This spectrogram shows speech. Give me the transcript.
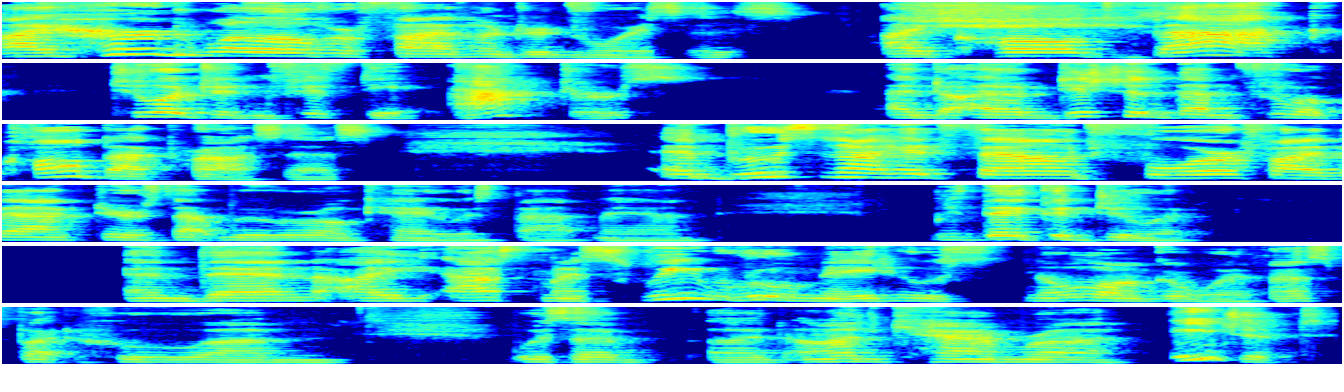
I heard well over 500 voices. I called back 250 actors and I auditioned them through a callback process. And Bruce and I had found four or five actors that we were okay with Batman. They could do it. And then I asked my sweet roommate, who's no longer with us, but who um, was a, an on camera agent.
